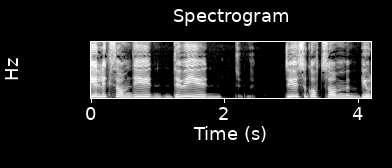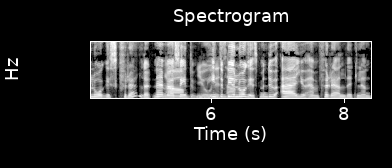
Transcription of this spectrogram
absolut. liksom, det är ju, du är ju... Du är ju så gott som biologisk förälder. Nej, men Ja, alltså inte, jo, inte sant. biologisk, men du är ju en förälder till en,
